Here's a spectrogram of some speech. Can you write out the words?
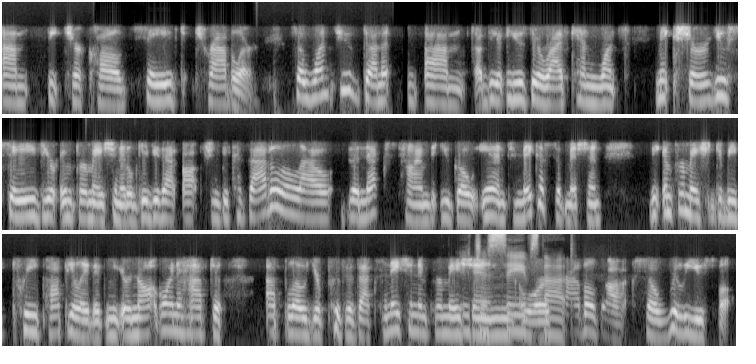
um, feature called Saved Traveler. So once you've done it, um, the, use the ArriveCan once, make sure you save your information. It'll give you that option because that'll allow the next time that you go in to make a submission, the information to be pre-populated, and you're not going to have to upload your proof of vaccination information or that. travel docs. So really useful.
